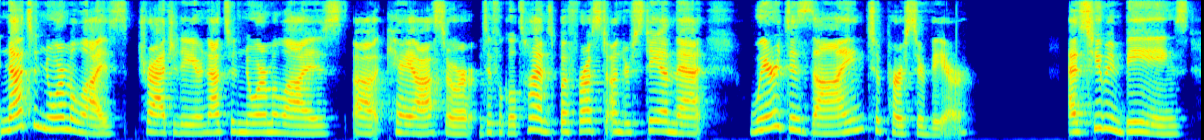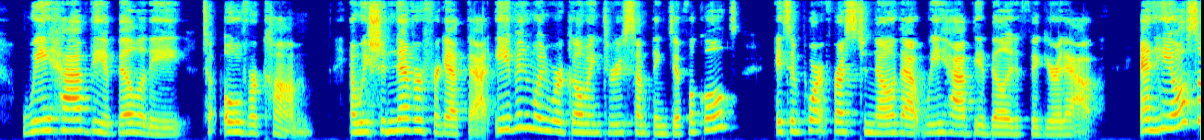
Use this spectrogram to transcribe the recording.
not to normalize tragedy or not to normalize uh, chaos or difficult times, but for us to understand that we're designed to persevere. As human beings, we have the ability to overcome. And we should never forget that. Even when we're going through something difficult, it's important for us to know that we have the ability to figure it out. And he also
